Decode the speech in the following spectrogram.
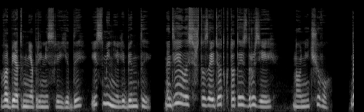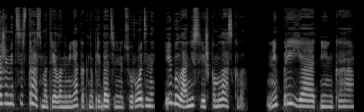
В обед мне принесли еды и сменили бинты. Надеялась, что зайдет кто-то из друзей, но ничего. Даже медсестра смотрела на меня, как на предательницу Родины, и была не слишком ласкова. Неприятненько.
